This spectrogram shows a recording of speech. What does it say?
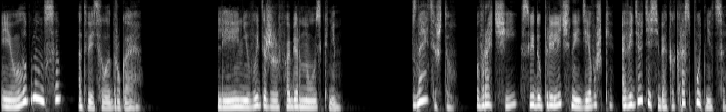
«И улыбнулся», — ответила другая. Лия, не выдержав, обернулась к ним. «Знаете что? Врачи, с виду приличные девушки, а ведете себя как распутницы.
